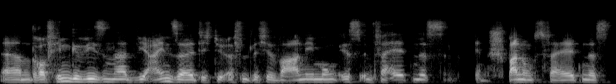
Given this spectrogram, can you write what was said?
ähm, darauf hingewiesen hat, wie einseitig die öffentliche Wahrnehmung ist im Verhältnis, im Spannungsverhältnis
